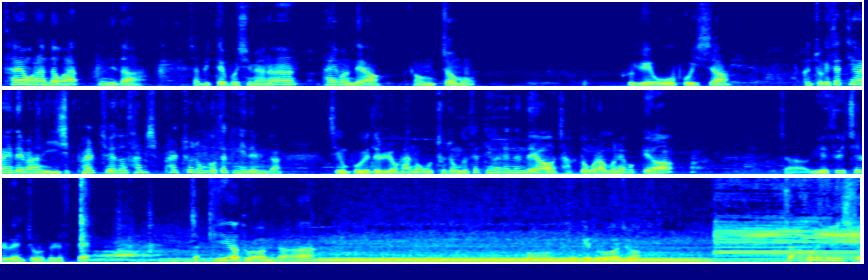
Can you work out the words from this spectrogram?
사용을 한다고 하- 합니다. 자 밑에 보시면은 타이머인데요. 0.5그 위에 5 보이시죠? 그쪽에 세팅하게 되면 한 28초에서 38초 정도 세팅이 됩니다. 지금 보여드리려고 한 5초 정도 세팅을 했는데요. 작동을 한번 해볼게요 자, 위에 스위치를 왼쪽으로 돌렸을 때, 자, 기계가 돌아갑니다. 어, 무섭게 돌아가죠. 자, 소리 들리시죠?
